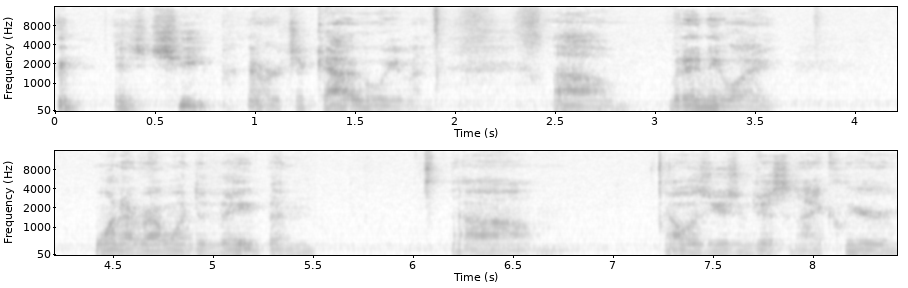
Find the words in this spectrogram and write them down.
is cheap, or Chicago even. Um, but anyway, whenever I went to vaping, um, I was using just an iClear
